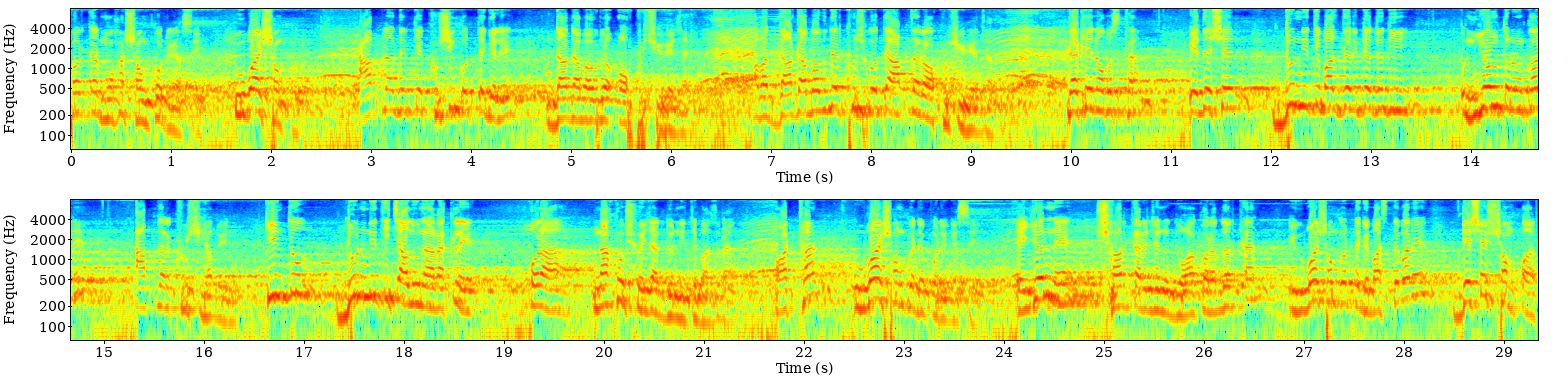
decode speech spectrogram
সরকার মহা সংকটে আছে, উভয় সংকট। আপনাদেরকে খুশি করতে গেলে দাদাবাবুরা অখুশি হয়ে যায়। আবার দাদাবাবুদের খুশি করতে আপনারা অখুশি হয়ে যান। দেখেন অবস্থা, এদেশের দুর্নীতিবাজদেরকে যদি নিয়ন্ত্রণ করে, আপনারা খুশি হবেন। কিন্তু দুর্নীতি চালু না রাখলে ওরা নাখুশ হয়ে যায় দুর্নীতিবাজরা। অর্থাৎ উভয় সংকটে পড়ে গেছে। এই জন্যে সরকারের জন্য দোয়া করা দরকার। এই উভয় সংকট থেকে বাঁচতে পারে দেশের সম্পদ,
